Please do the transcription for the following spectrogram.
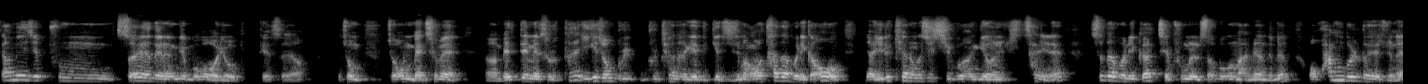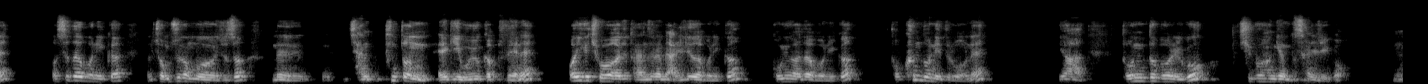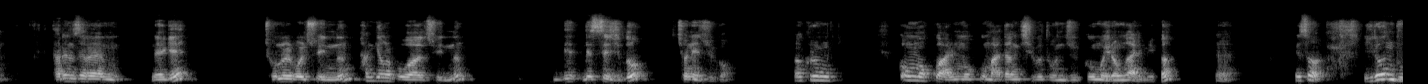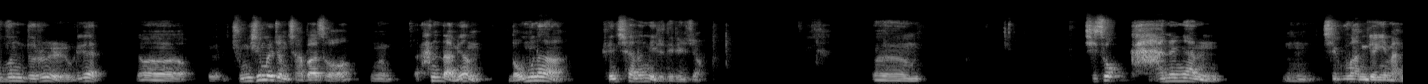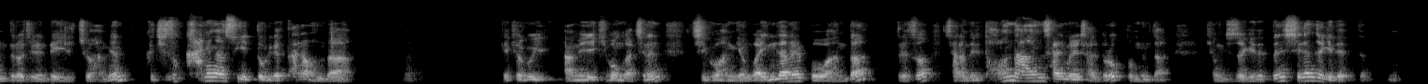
까메 제품 써야 되는 게 뭐가 어렵겠어요. 좀 조금 맨 처음에 어, 몇대 몇으로 타? 이게 좀 불, 불편하게 느껴지지만 어 타다 보니까 어 야 이렇게 하는 것이 지구 환경을 살리네? 쓰다 보니까 제품을 써보고 마음에 안 들면 어 환불도 해주네? 어, 쓰다 보니까 점수가 모여져서 네 잔, 푼돈 애기 우유값도 되네? 어 이게 좋아가지고 다른 사람이 알리다 보니까 공유하다 보니까 더 큰 돈이 들어오네 야 돈도 벌고 지구 환경도 살리고 음. 다른 사람에게 돈을 벌 수 있는 환경을 보호할 수 있는 메- 메시지도 전해주고 어, 그럼 꼭 먹고 알 먹고 마당 치고 돈 주고 뭐 이런 거 아닙니까? 예. 그래서 이런 부분들을 우리가 어, 중심을 좀 잡아서 음, 한다면 너무나 괜찮은 일들이죠. 음, 지속 가능한 음, 지구 환경이 만들어지는데 일조하면 그 지속 가능한 수익도 우리가 따라온다. 결국 이 아메의 기본 가치는 지구 환경과 인간을 보호한다. 그래서 사람들이 더 나은 삶을 살도록 돕는다. 경제적이 됐든 시간적이 됐든. 음.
